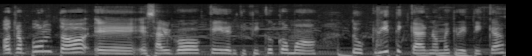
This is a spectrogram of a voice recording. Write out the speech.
Otro punto eh, es algo que identifico como tu crítica no me critica,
